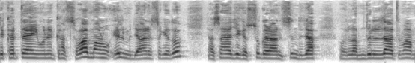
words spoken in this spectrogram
لکت ۽ ان کان سواءِ ماڻهو علم ڄاڻي سگهي ٿو. اسان جا جيڪي سگڙ آهن سنڌ جا الهمدلا تمام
